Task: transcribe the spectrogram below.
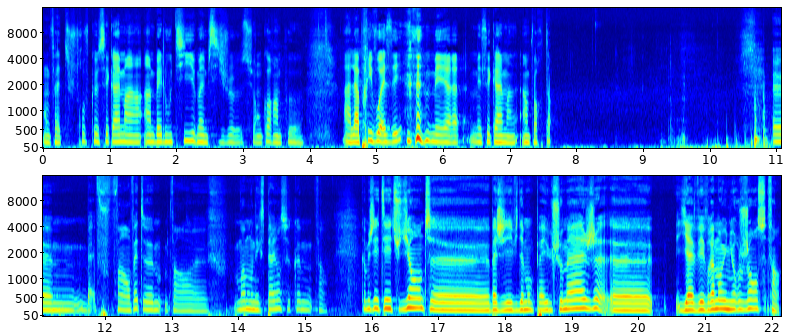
En fait, je trouve que c'est quand même un, bel outil, même si je suis encore un peu à l'apprivoiser, mais, euh, mais c'est quand même important. Euh, bah, en fait, euh, enfin, moi, mon expérience, comme, comme j'ai été étudiante, bah, j'ai évidemment pas eu le chômage. Il y avait vraiment une urgence. Enfin,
